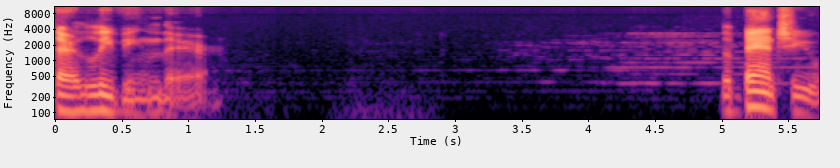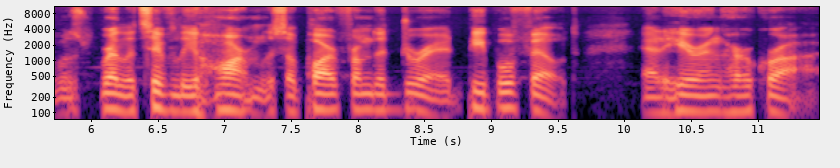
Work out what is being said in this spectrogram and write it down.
their leaving there. The banshee was relatively harmless apart from the dread people felt at hearing her cry.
